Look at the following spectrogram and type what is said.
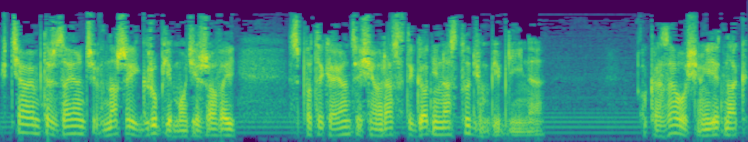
chciałem też zająć w naszej grupie młodzieżowej, spotykającej się raz w tygodniu na studium biblijne. Okazało się jednak,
